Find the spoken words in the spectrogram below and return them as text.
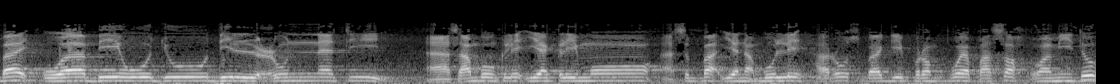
baik. Wa bi wujudil unnati. Ha, sambung klik yang kelima. Ha, sebab ia nak boleh harus bagi perempuan pasah suami tu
